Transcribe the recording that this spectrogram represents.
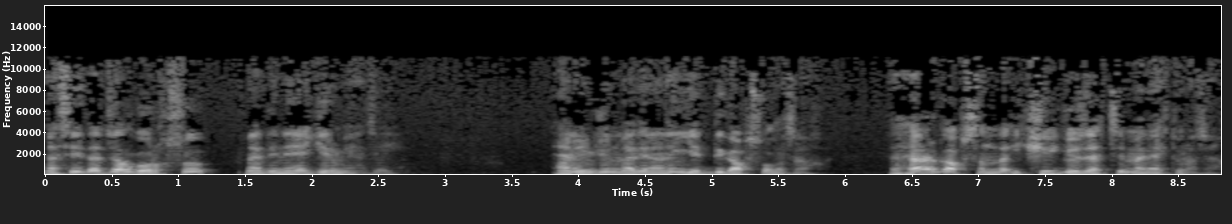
Məsih Dəccal qorxusu Mədinəyə girməyəcək. Həmin gün Mədinənin yeddi qapısı olacaq və hər qapısında iki gözətçi mələk duracaq.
